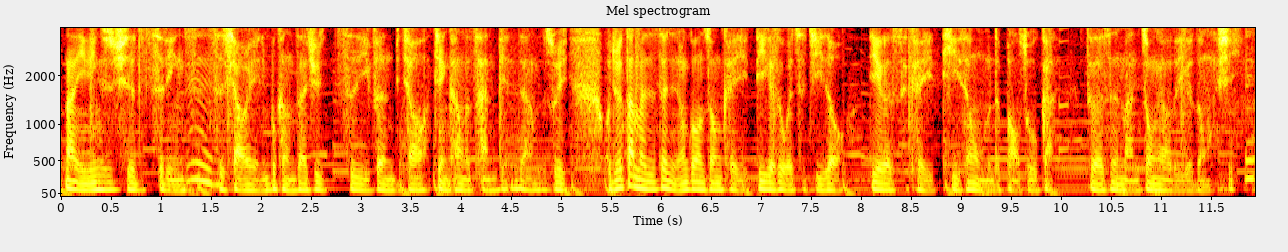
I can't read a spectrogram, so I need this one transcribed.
那一定是去吃零食、吃宵夜，你不可能再去吃一份比较健康的餐点这样子。所以我觉得蛋白质在减重过程中可以，第一个是维持肌肉，第二个是可以提升我们的饱足感。这个是蛮重要的一个东西。嗯，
